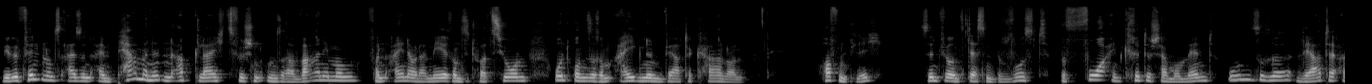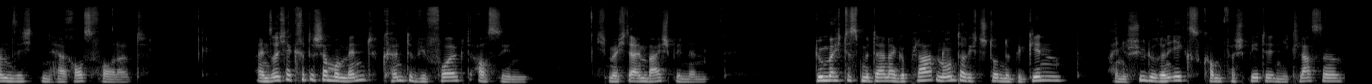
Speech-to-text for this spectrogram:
Wir befinden uns also in einem permanenten Abgleich zwischen unserer Wahrnehmung von einer oder mehreren Situationen und unserem eigenen Wertekanon. Hoffentlich sind wir uns dessen bewusst, bevor ein kritischer Moment unsere Werteansichten herausfordert. Ein solcher kritischer Moment könnte wie folgt aussehen. Ich möchte ein Beispiel nennen. Du möchtest mit deiner geplanten Unterrichtsstunde beginnen, eine Schülerin X kommt verspätet in die Klasse,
